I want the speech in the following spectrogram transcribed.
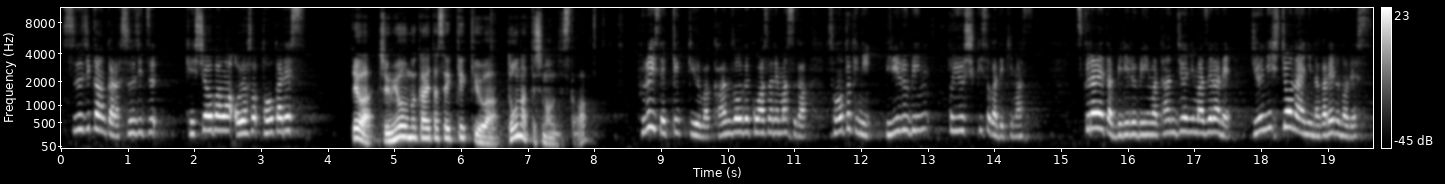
数時間から数日、血小板はおよそ10日です。では、寿命を迎えた赤血球はどうなってしまうんですか？古い赤血球は肝臓で壊されますが、その時にビリルビンという色素ができます。作られたビリルビンは単純に混ぜられ、十二指腸内に流れるのです。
